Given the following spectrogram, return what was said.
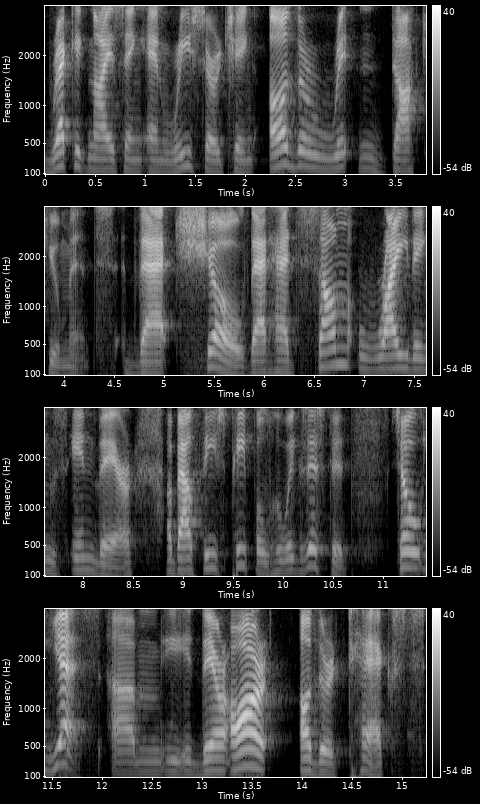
recognizing and researching other written documents that show that had some writings in there about these people who existed. So, yes, um, there are other texts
